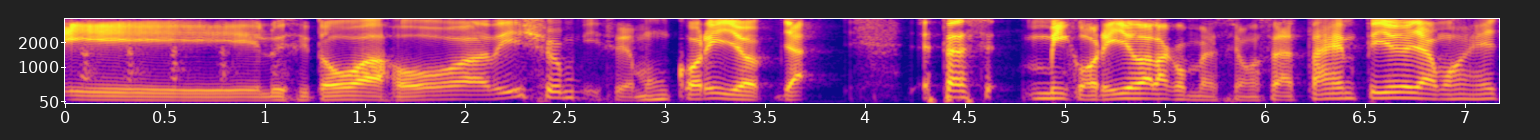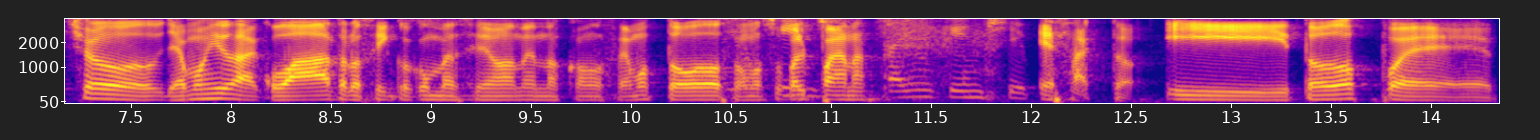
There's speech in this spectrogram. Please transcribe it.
y Luisito bajó a Dishum, hicimos un corillo. Ya, este es mi corillo de la convención. O sea, esta gente y yo ya hemos hecho, ya hemos ido a cuatro o cinco convenciones, nos conocemos todos, somos super Kinship, panas. Hay un kinship. Exacto. Y todos, pues,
